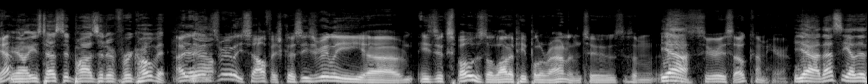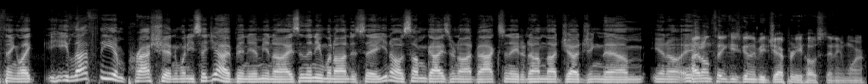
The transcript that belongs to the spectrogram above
Yeah. You know, he's tested positive for COVID. I, Now- it's really selfish because he's really uh, he's exposed a lot of people around him to some Yeah. serious outcome here. Yeah, that's the other thing. Like he left the impression when he said, "Yeah, I've been immunized," and then he went on to say, "You know, some guys are not vaccinated. I'm not judging them." You know, I don't think he's going to be Jeopardy host anymore.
